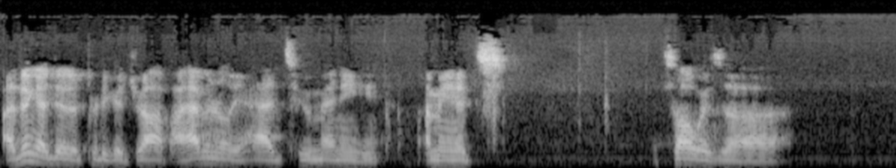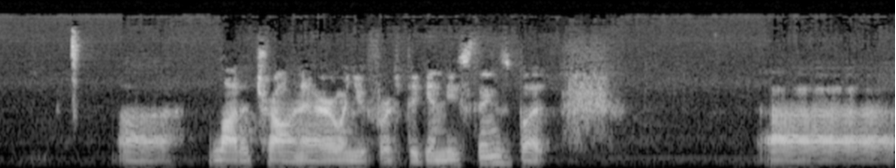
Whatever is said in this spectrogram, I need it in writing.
I think I did a pretty good job. I haven't really had too many. I mean, it's it's always a, a lot of trial and error when you first begin these things, but uh,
